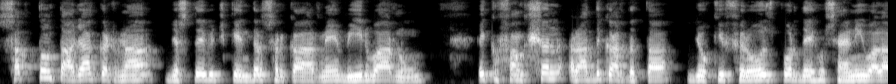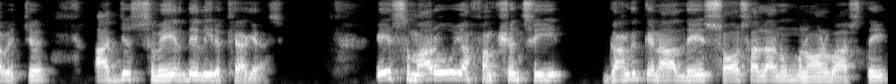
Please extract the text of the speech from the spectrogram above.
ਸਭ ਤੋਂ ਤਾਜ਼ਾ ਘਟਨਾ ਜਿਸ ਦੇ ਵਿੱਚ ਕੇਂਦਰ ਸਰਕਾਰ ਨੇ ਵੀਰਵਾਰ ਨੂੰ ਇੱਕ ਫੰਕਸ਼ਨ ਰੱਦ ਕਰ ਦਿੱਤਾ, ਜੋ ਕਿ ਫਿਰੋਜ਼ਪੁਰ ਦੇ ਹੁਸੈਨੀਵਾਲਾ ਵਿੱਚ ਅੱਜ ਸਵੇਰ ਦੇ ਲਈ ਰੱਖਿਆ ਗਿਆ ਸੀ। ਇਹ ਸਮਾਰੋਹ ਜਾਂ ਫੰਕਸ਼ਨ ਸੀ ਗੰਗ ਕੈਨਾਲ ਦੇ 100 ਸਾਲਾਂ ਨੂੰ ਮਨਾਉਣ ਵਾਸਤੇ।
